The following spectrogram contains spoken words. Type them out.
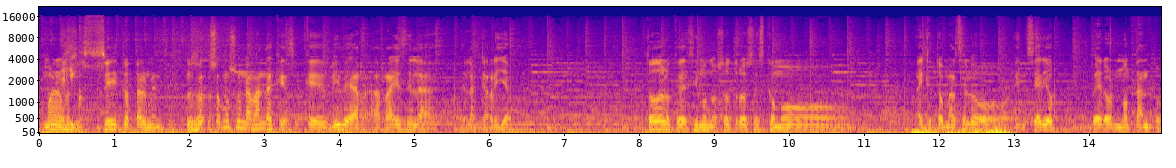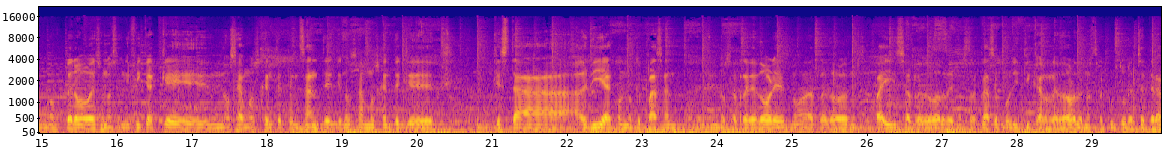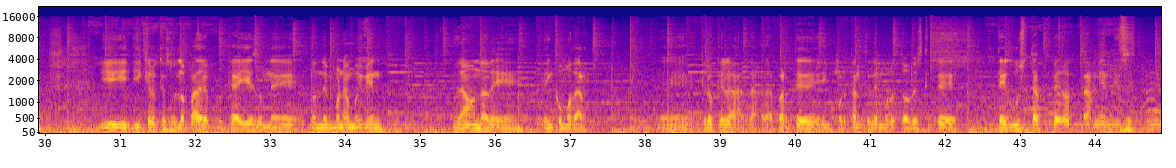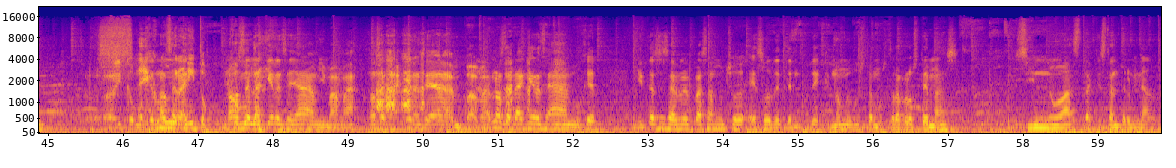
Bueno, pues, sí, totalmente. Pues so- somos una banda que, que vive a, a raíz de la, de la carrilla. Todo lo que decimos nosotros es como hay que tomárselo en serio, pero no tanto, ¿no? Pero eso no significa que no seamos gente pensante, que no seamos gente que, que está al día con lo que pasa en, en los alrededores, ¿no? Alrededor de nuestro país, alrededor de nuestra clase política, alrededor de nuestra cultura, etcétera. Y, creo que eso es lo padre, porque ahí es donde, donde embona muy bien la onda de, de incomodar. Eh, creo que la, la- la parte importante de Molotov es que te, te gusta, pero también dices, "Uh, ay, como Es que como no un se la- granito. No se un la quiero enseñar a mi mamá, no se la quiero enseñar a mi papá, no se la quiero enseñar a mi mujer. Y entonces a mí me pasa mucho eso de, que no me gusta mostrar los temas, sino hasta que están terminados.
